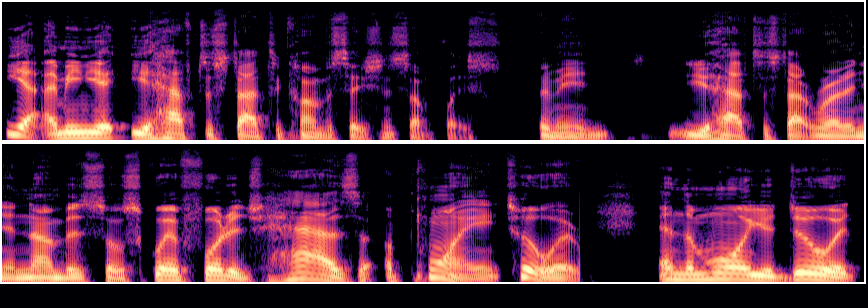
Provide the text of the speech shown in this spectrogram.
Yeah, I mean, you, you have to start the conversation someplace. I mean, you have to start running your numbers. So square footage has a point to it. And the more you do it,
